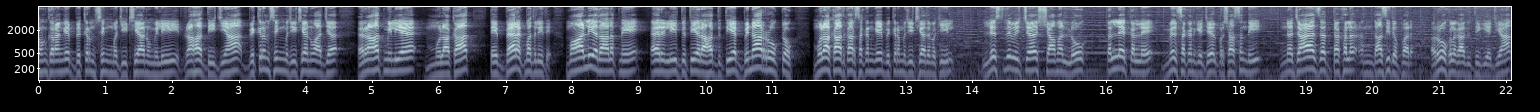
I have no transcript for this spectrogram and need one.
ਹੁਣ ਕਰਾਂਗੇ ਵਿਕਰਮ ਸਿੰਘ ਮਜੀਠੀਆ ਨੂੰ ਮਿਲੀ ਰਾਹਤ ਦੀ। ਜੀ ਹਾਂ, ਵਿਕਰਮ ਸਿੰਘ ਮਜੀਠੀਆ ਨੂੰ ਅੱਜ ਰਾਹਤ ਮਿਲੀ ਹੈ ਮੁਲਾਕਾਤ ਤੇ ਬੈਰਕ ਬਦਲੀ ਤੇ ਮੁਹਾਲੀ ਅਦਾਲਤ ਨੇ ਇਹ ਰਿਲੀਫ ਦਿੱਤੀ ਹੈ, ਰਾਹਤ ਦਿੱਤੀ ਹੈ। ਬਿਨਾਂ ਰੋਕ ਟੋਕ ਮੁਲਾਕਾਤ ਕਰ ਸਕਣਗੇ ਵਿਕਰਮ ਮਜੀਠੀਆ ਦੇ ਵਕੀਲ। ਲਿਸਟ ਦੇ ਵਿੱਚ ਸ਼ਾਮਲ ਲੋਕ ਕੱਲੇ ਕੱਲੇ ਮਿਲ ਸਕਣਗੇ। ਜੇਲ੍ਹ ਪ੍ਰਸ਼ਾਸਨ ਦੀ ਨਜਾਇਜ਼ ਦਖਲ ਅੰਦਾਜ਼ੀ ਦੇ ਉੱਪਰ ਰੋਕ ਲਗਾ ਦਿੱਤੀ ਗਈ ਹੈ। ਜੀ ਹਾਂ,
